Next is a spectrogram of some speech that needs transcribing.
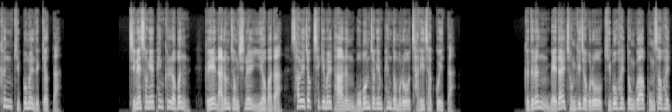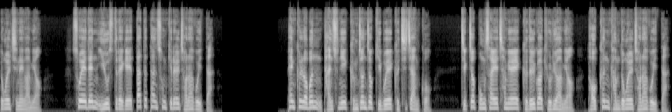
큰 기쁨을 느꼈다. 진해성의 팬클럽은 그의 나눔 정신을 이어받아 사회적 책임을 다하는 모범적인 팬덤으로 자리 잡고 있다. 그들은 매달 정기적으로 기부 활동과 봉사 활동을 진행하며 소외된 이웃들에게 따뜻한 손길을 전하고 있다. 팬클럽은 단순히 금전적 기부에 그치지 않고 직접 봉사에 참여해 그들과 교류하며 더 큰 감동을 전하고 있다.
